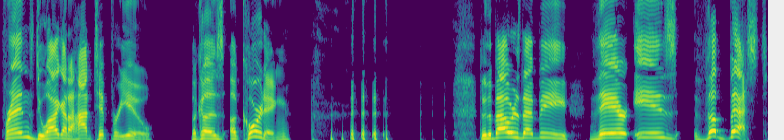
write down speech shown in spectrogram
Friends, do I got a hot tip for you? Because according to the powers that be, there is the best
